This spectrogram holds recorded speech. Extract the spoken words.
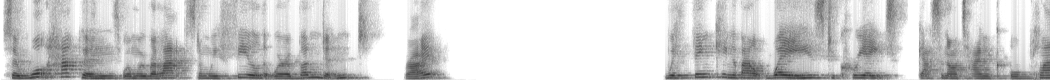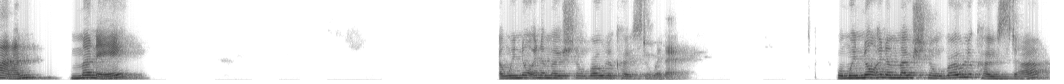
So, what happens when we're relaxed and we feel that we're abundant, right? We're thinking about ways to create gas in our tank or plan money. And we're not an emotional roller coaster with it. When we're not an emotional roller coaster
